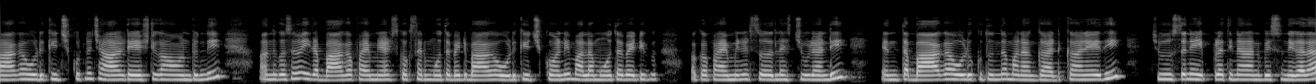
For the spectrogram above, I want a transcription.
బాగా ఉడికించుకుంటే చాలా టేస్ట్‌గా ఉంటుంది. అందుకోసం ఇలా బాగా ఫైవ్ మినిట్స్‌కి ఒకసారి మూత పెట్టి బాగా ఉడికించుకోండి. మళ్ళీ మూత పెట్టి ఒక ఫైవ్ మినిట్స్ వదిలేసి చూడండి. ఎంత బాగా ఉడుకుతుందో మన గడ్క అనేది. చూస్తేనే ఇప్పుడే తినాలనిపిస్తుంది కదా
